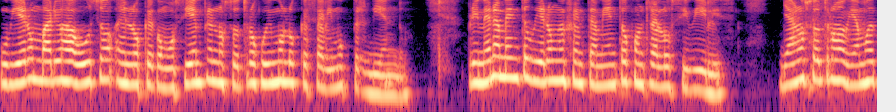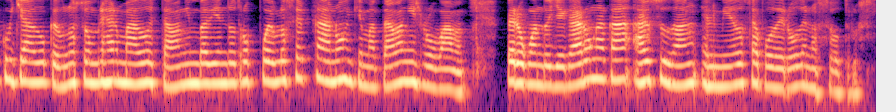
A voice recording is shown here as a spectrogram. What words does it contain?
Hubieron varios abusos en los que, como siempre, nosotros fuimos los que salimos perdiendo. Primeramente hubieron enfrentamientos contra los civiles. Ya nosotros habíamos escuchado que unos hombres armados estaban invadiendo otros pueblos cercanos y que mataban y robaban, pero cuando llegaron acá al Sudán, el miedo se apoderó de nosotros.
